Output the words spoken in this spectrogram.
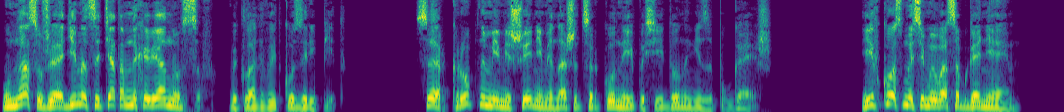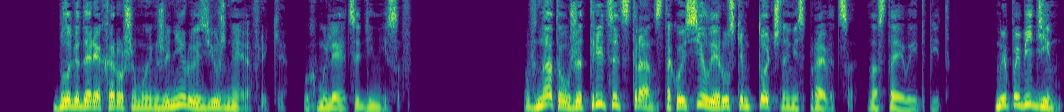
«У нас уже одиннадцать атомных авианосцев», — выкладывает козырь Пит. «Сэр, крупными мишенями наши цирконы и посейдоны не запугаешь. И в космосе мы вас обгоняем. Благодаря хорошему инженеру из Южной Африки, ухмыляется Денисов. В НАТО уже 30 стран, с такой силой русским точно не справиться, настаивает Пит. Мы победим.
